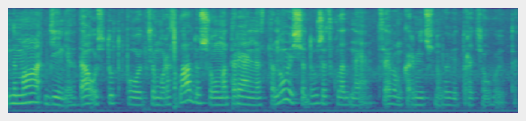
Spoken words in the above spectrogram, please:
нема денег, да, ось тут по цьому розкладу, що матеріальне становище дуже складне, це вам кармічно ви відпрацьовуєте.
